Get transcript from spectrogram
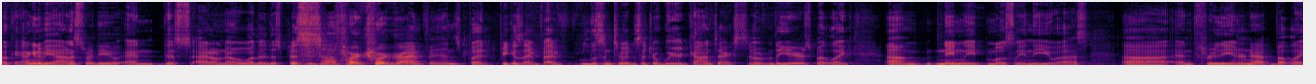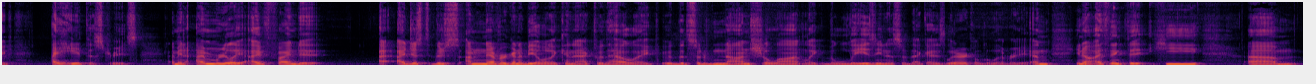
okay. I'm gonna be honest with you, and this I don't know whether this pisses off hardcore grime fans, but because I've I've listened to it in such a weird context over the years, but like, um, namely mostly in the U.S. Uh, and through the internet, but like, I hate the streets. I mean, I'm really I find it. I, I just there's I'm never gonna be able to connect with how like the sort of nonchalant like the laziness of that guy's lyrical delivery, and you know I think that he um,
